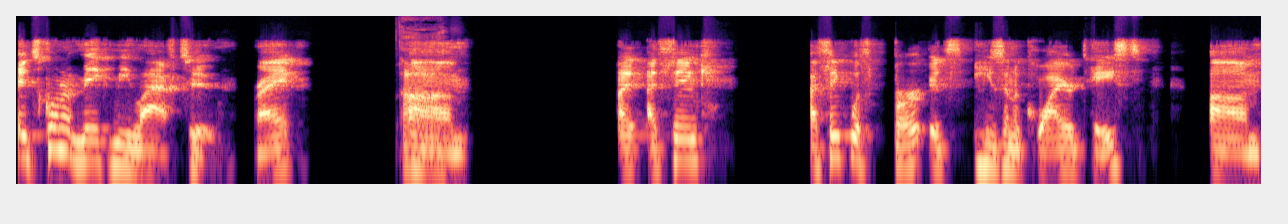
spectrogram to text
it's going to make me laugh too, right? Uh, um, I, I think I think with Bert, it's he's an acquired taste. Um,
